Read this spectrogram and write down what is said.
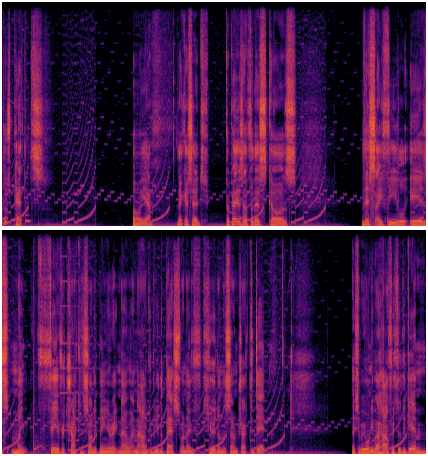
Those petals? Oh yeah. Like I said, prepare yourself for this, cause this, I feel, is my favourite track in Sonic Mania right now, and arguably the best one I've heard on the soundtrack to date. Like I said, we're only about halfway through the game,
